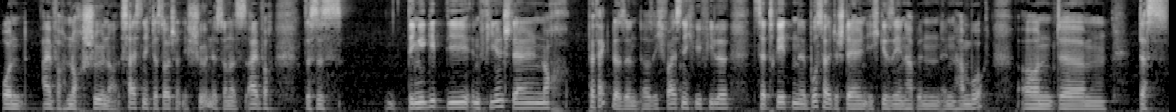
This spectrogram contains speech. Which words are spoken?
und einfach noch schöner. Das heißt nicht, dass Deutschland nicht schön ist, sondern es ist einfach, dass es Dinge gibt, die in vielen Stellen noch perfekter sind. Also ich weiß nicht, wie viele zertretene Bushaltestellen ich gesehen habe in, in Hamburg. Und ähm, das,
